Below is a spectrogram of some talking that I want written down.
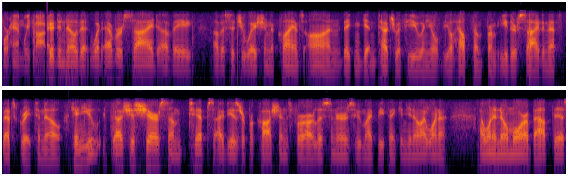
for him. We thought. Good to know that whatever side of a of a situation the client's on, they can get in touch with you, and you'll you'll help them from either side, and that's that's great to know. Can you uh, just share some tips, ideas, or precautions for our listeners who might be thinking, you know, I want to I want to know more about this,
